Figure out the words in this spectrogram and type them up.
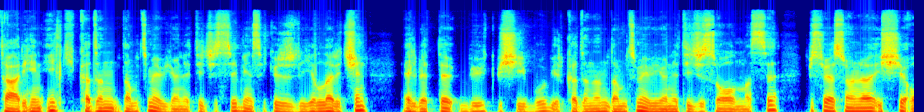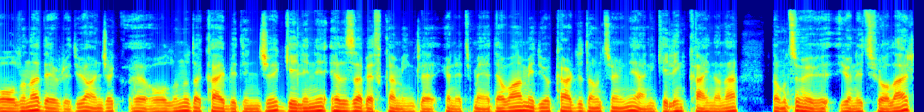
Tarihin ilk kadın damıtım evi yöneticisi 1800'lü yıllar için Elbette büyük bir şey bu. Bir kadının damıtım evi yöneticisi olması. Bir süre sonra işi oğluna devrediyor ancak e, oğlunu da kaybedince gelini Elizabeth Cumming'le yönetmeye devam ediyor. Kardı damıtım evini yani gelin kaynana damıtım evi yönetiyorlar.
